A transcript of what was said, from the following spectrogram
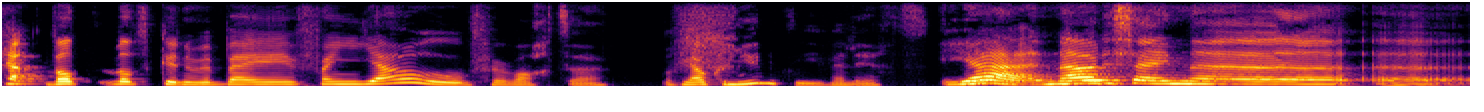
Ja. Wat, wat kunnen we bij, van jou verwachten? Of jouw community wellicht? Ja, nou, er zijn eh, eh,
